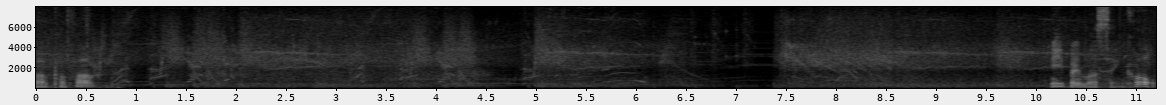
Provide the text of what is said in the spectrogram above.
Up, up, up. Anybody must think coal.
